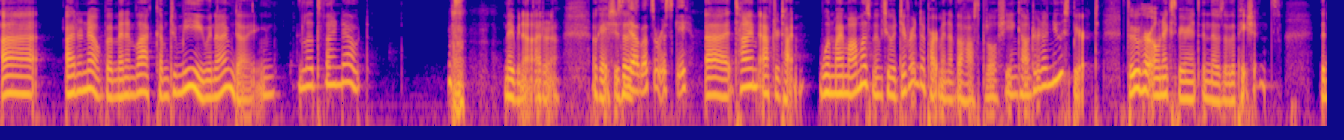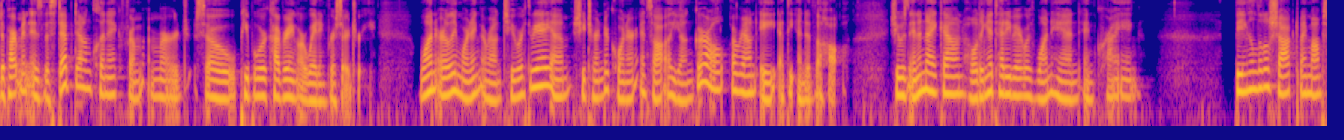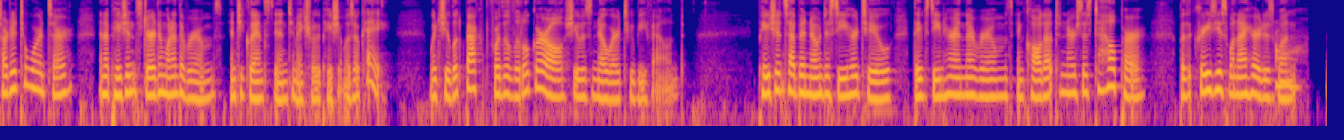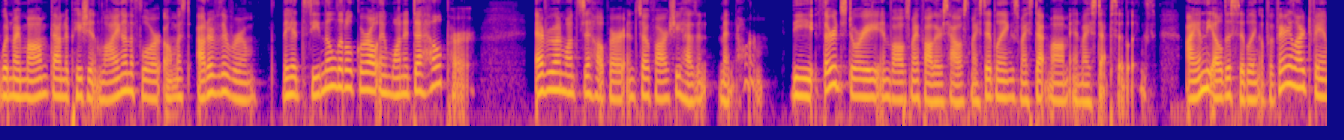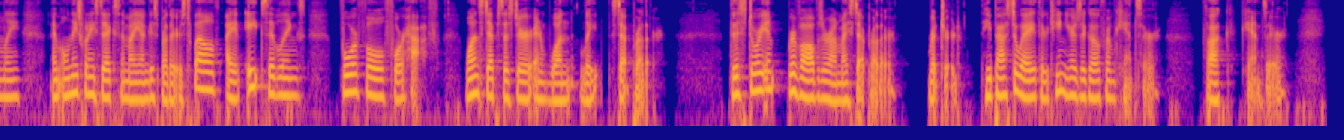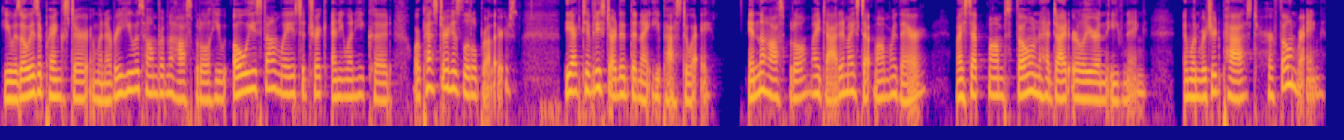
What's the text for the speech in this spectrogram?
Uh, I don't know, but Men in Black come to me when I'm dying. Let's find out. Maybe not. I don't know. Okay, she says, yeah, that's risky. uh, time after time. when my mom was moved to a different department of the hospital, she encountered a new spirit through her own experience and those of the patients. The department is the step down clinic from Emerge, so people recovering or waiting for surgery. One early morning around 2 or 3 a.m., she turned a corner and saw a young girl around 8 at the end of the hall. She was in a nightgown, holding a teddy bear with one hand and crying. Being a little shocked, my mom started towards her, and a patient stirred in one of the rooms, and she glanced in to make sure the patient was okay. When she looked back for the little girl, she was nowhere to be found. Patients have been known to see her too. They've seen her in their rooms and called out to nurses to help her. But the craziest one I heard is when when my mom found a patient lying on the floor almost out of the room. They had seen the little girl and wanted to help her. Everyone wants to help her, and so far she hasn't meant harm. The third story involves my father's house, my siblings, my stepmom, and my step siblings. I am the eldest sibling of a very large family. I'm only 26 and my youngest brother is 12. I have eight siblings, four full, four half, one stepsister, and one late stepbrother. This story revolves around my stepbrother, Richard. He passed away 13 years ago from cancer. Fuck cancer. He was always a prankster, and whenever he was home from the hospital, he always found ways to trick anyone he could or pester his little brothers. The activity started the night he passed away. In the hospital, my dad and my stepmom were there. My stepmom's phone had died earlier in the evening, and when Richard passed, her phone rang.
